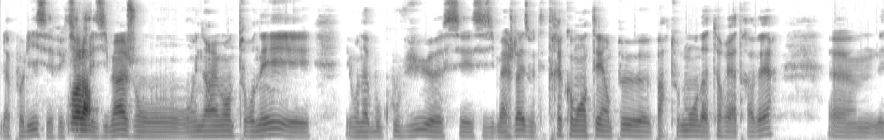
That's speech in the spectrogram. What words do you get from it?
la police. effectivement, les images ont, énormément tourné et, on a beaucoup vu euh, ces, images-là. Elles ont été très commentées un peu euh, par tout le monde à tort et à travers. Euh,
